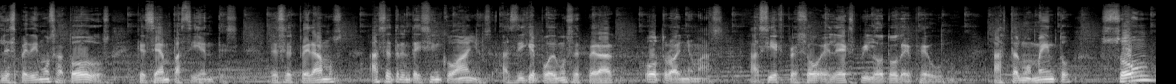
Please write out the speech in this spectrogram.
Les pedimos a todos que sean pacientes. Les esperamos hace 35 años, así que podemos esperar otro año más. Así expresó el ex piloto de F1. Hasta el momento son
